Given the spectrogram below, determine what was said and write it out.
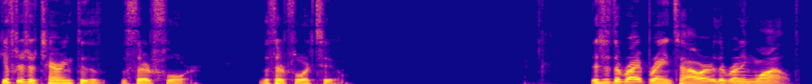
Gifters are tearing through the, the third floor. The third floor, too. This is the right brain tower. They're running wild.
